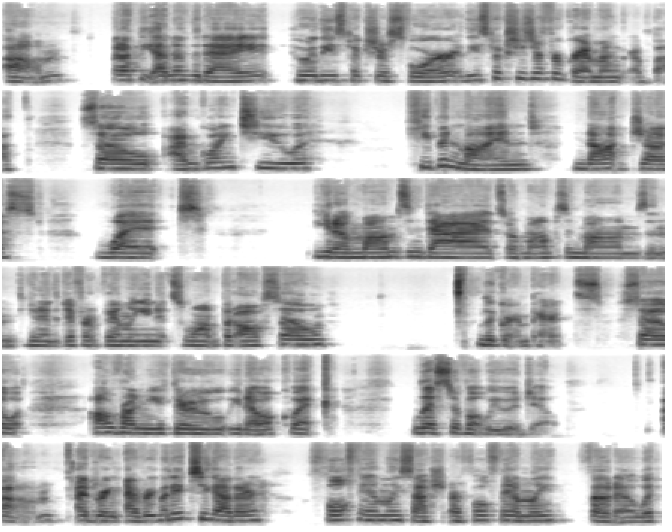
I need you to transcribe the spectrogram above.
um but at the end of the day who are these pictures for? These pictures are for grandma and grandpa. So i'm going to keep in mind not just what you know moms and dads or moms and moms and you know the different family units want but also the grandparents. So i'll run you through you know a quick list of what we would do. Um, i'd bring everybody together full family session or full family photo with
